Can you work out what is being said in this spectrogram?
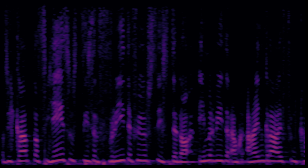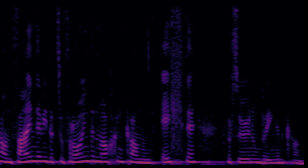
Also ich glaube, dass Jesus dieser Friedefürst ist, der da immer wieder auch eingreifen kann, Feinde wieder zu Freunden machen kann und echte Versöhnung bringen kann.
